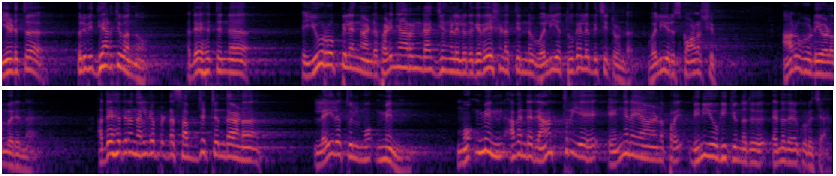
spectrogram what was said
ഈ അടുത്ത് ഒരു വിദ്യാർത്ഥി വന്നു. അദ്ദേഹത്തിന് യൂറോപ്പിലെങ്ങാണ്ട് പടിഞ്ഞാറൻ രാജ്യങ്ങളിൽ ഒരു ഗവേഷണത്തിന് വലിയ തുക ലഭിച്ചിട്ടുണ്ട്. വലിയൊരു സ്കോളർഷിപ്പ്. ആറു കോടിയോളം വരുന്ന. അദ്ദേഹത്തിന് നൽകപ്പെട്ട സബ്ജക്റ്റ് എന്താണ്? ലൈലത്തുൽ മൊമിൻ മൊമിൻ അവന്റെ രാത്രിയെ എങ്ങനെയാണ് പ്ര വിനിയോഗിക്കുന്നത് എന്നതിനെക്കുറിച്ചാണ്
